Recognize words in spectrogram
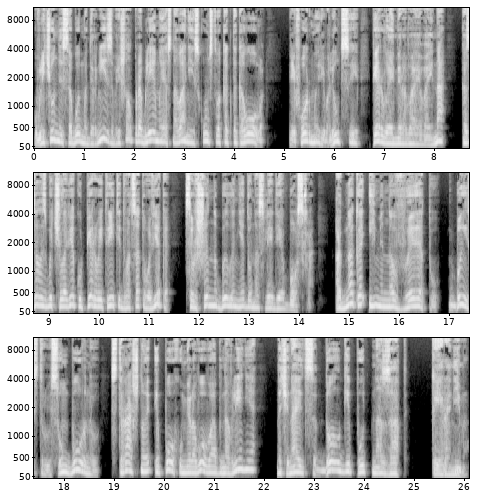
Увлеченный собой модернизм решал проблемы и основания искусства как такового. Реформы, революции, Первая мировая война. Казалось бы, человеку первой трети XX века совершенно было не до наследия Босха. Однако именно в эту быструю, сумбурную, страшную эпоху мирового обновления начинается долгий путь назад к Иерониму.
